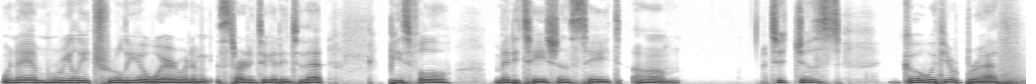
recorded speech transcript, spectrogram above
when I am really truly aware, when I'm starting to get into that peaceful meditation state, um, to just go with your breath,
